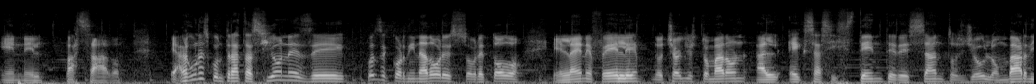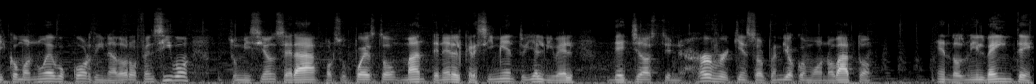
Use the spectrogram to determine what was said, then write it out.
en el pasado. Eh, algunas contrataciones de, pues, de coordinadores, sobre todo en la NFL. Los Chargers tomaron al ex asistente de Santos, Joe Lombardi, como nuevo coordinador ofensivo. Su misión será, por supuesto, mantener el crecimiento y el nivel de Justin Herbert, quien sorprendió como novato en 2020.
